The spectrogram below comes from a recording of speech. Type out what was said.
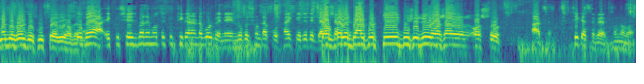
আমাদের হোলসেল খুচরাই হবে তো ভাইয়া একটু শেষবারের মতো একটু ঠিকানাটা বলবেন এই লোকেশনটা কোথায় কেউ যদি ব্যবসা করে ডালপট্টি দুশো দুই অসার অশ্বর আচ্ছা ঠিক আছে ভাইয়া ধন্যবাদ।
